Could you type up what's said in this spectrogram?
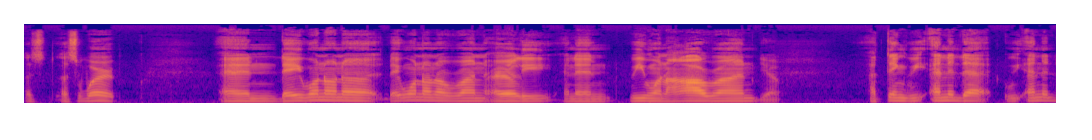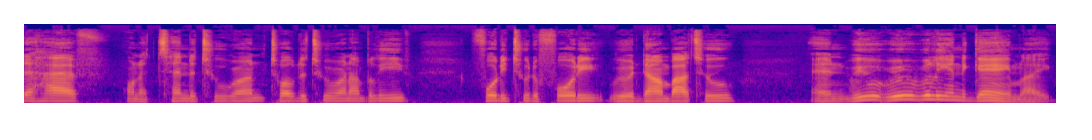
let's let's work. And they went on a they went on a run early, and then we went on our run. Yep. I think we ended that we ended the half on a ten to two run, twelve to two run, I believe, forty two to forty. We were down by two, and we were, we were really in the game, like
